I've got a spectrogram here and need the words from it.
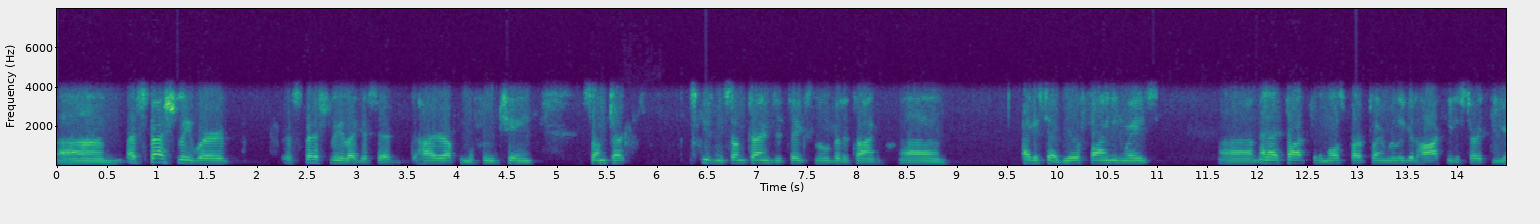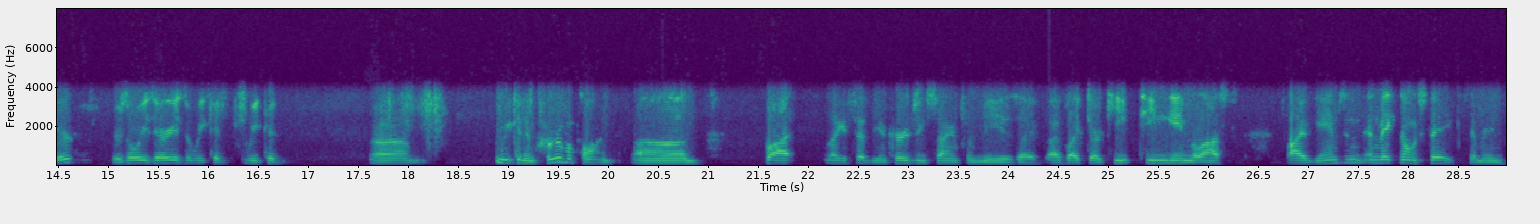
um, especially where, especially like I said, higher up in the food chain, sometimes, excuse me, sometimes it takes a little bit of time. Um, like I said, we were finding ways um, and I thought for the most part playing really good hockey to start the year. There's always areas that we could we could um, we can improve upon. Um, but like I said, the encouraging sign for me is I've, I've liked our team game the last five games, and, and make no mistake. I mean,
